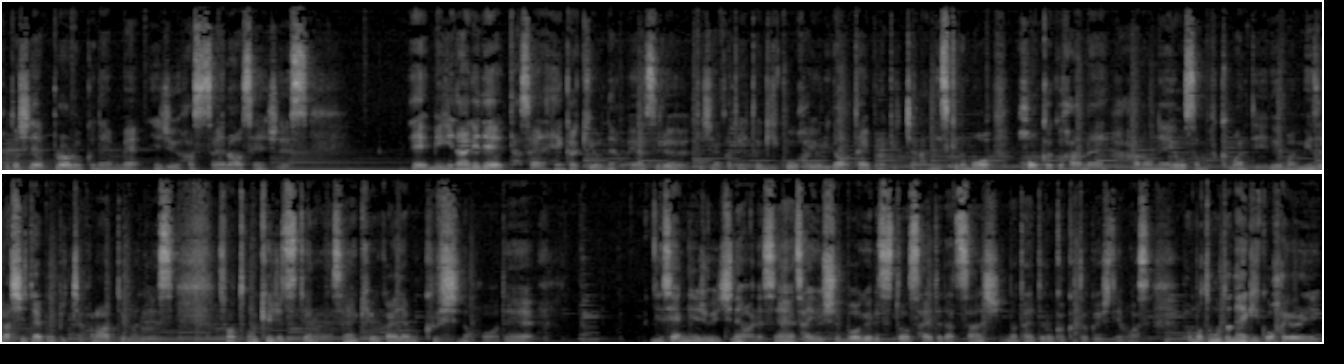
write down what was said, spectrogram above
今年でプロ6年目28歳の選手です。で右投げで多彩な変化球をね操るどちらかというと技巧派寄りのタイプのピッチャーなんですけども本格派の,、ね、派のね要素も含まれている、まあ、珍しいタイプのピッチャーかなっていう感じです。その投球術っていうのはですね球界でも屈指の方で2021年はですね最優秀防御率と最多奪三振のタイトルを獲得しています。もともとね技巧派寄り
